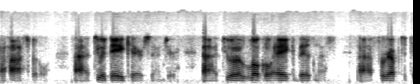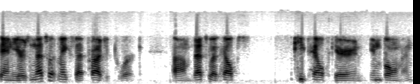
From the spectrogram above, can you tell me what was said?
a hospital, uh, to a daycare center, uh, to a local ag business uh, for up to 10 years. And that's what makes that project work. Um, that's what helps keep healthcare in, in Bowman,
